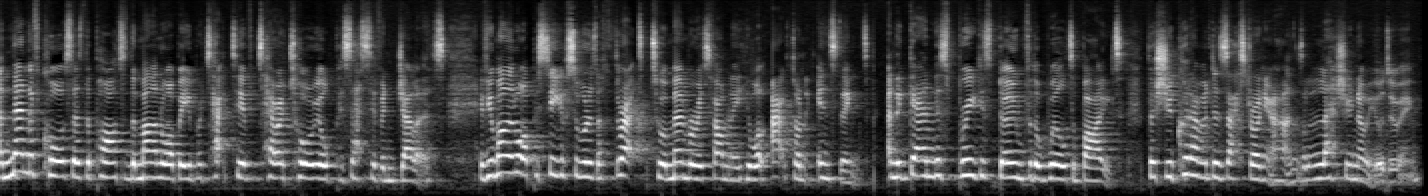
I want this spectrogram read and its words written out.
And then, of course, there's the part of the Malinois being protective, territorial, possessive, and jealous. If your Malinois perceives someone as a threat to a member of his family, he will act on instinct. And again, this breed is known for the will to bite, thus you could have a disaster on your hands unless you know what you're doing.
